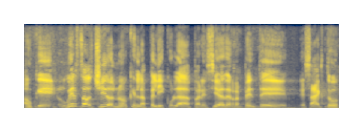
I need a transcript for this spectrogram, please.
Aunque hubiera estado chido, ¿no? Que en la película apareciera de repente, exacto,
